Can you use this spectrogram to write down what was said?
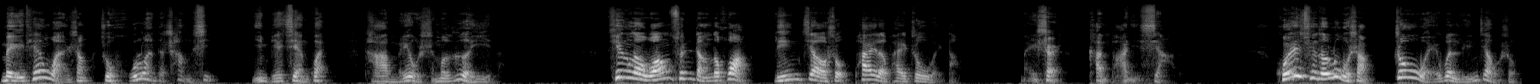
每天晚上就胡乱的唱戏。您别见怪，他没有什么恶意的。”听了王村长的话，林教授拍了拍周伟道：“没事的，看把你吓的。”回去的路上。周伟问林教授：“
